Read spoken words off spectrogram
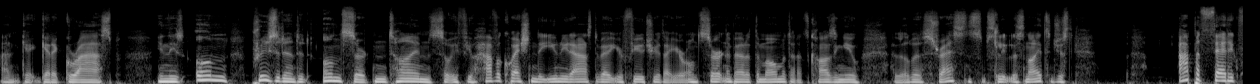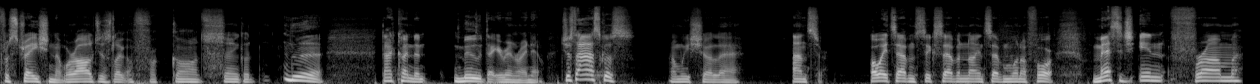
and get get a grasp in these unprecedented, uncertain times. So, if you have a question that you need asked about your future that you're uncertain about at the moment, and it's causing you a little bit of stress and some sleepless nights, and just apathetic frustration that we're all just like, oh, for God's sake, that kind of mood that you're in right now. Just ask us and we shall uh, answer. 087 Message in from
